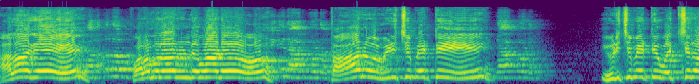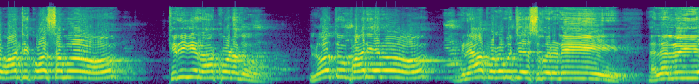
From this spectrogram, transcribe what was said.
అలాగే పొలములో నుండివాడు తాను విడిచిపెట్టి విడిచిపెట్టి వచ్చిన వాటి కోసము తిరిగి రాకూడదు. లోతు భార్యను జ్ఞాపకము చేసుకుని అలలుయ్య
